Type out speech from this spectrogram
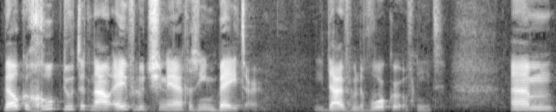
welke groep doet het nou evolutionair gezien beter die duif met een voorkeur of niet. Um,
